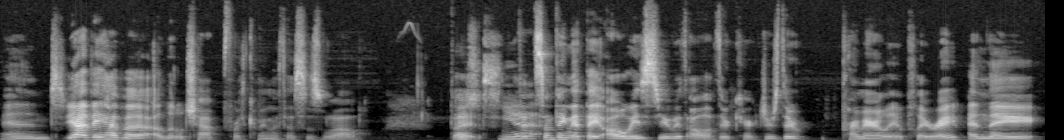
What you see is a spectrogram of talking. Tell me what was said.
and yeah, they have a, a little chap forthcoming with us as well. But yeah. that's something that they always do with all of their characters. They're primarily a playwright, and they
